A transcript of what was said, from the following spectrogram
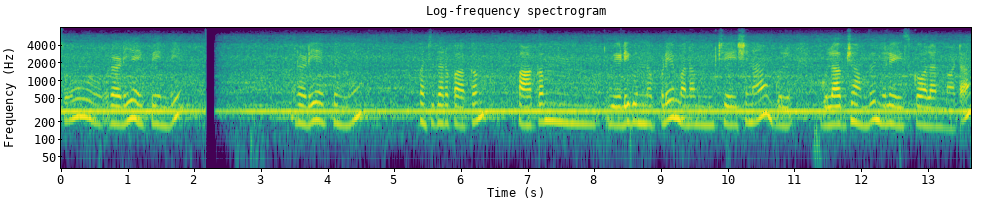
సో రెడీ అయిపోయింది రెడీ అయిపోయింది పంచదార పాకం పాకం వేడిగా ఉన్నప్పుడే మనం చేసిన గుల్ గులాబ్ జాములు ఇందులో వేసుకోవాలన్నమాట.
